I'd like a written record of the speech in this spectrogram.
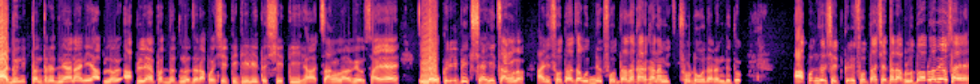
आधुनिक तंत्रज्ञान आणि आपलं आपल्या पद्धतीनं जर आपण शेती केली तर शेती हा चांगला व्यवसाय आहे. नोकरीपेक्षाही चांगलं. आणि स्वतःचा उद्योग स्वतःचा कारखाना मी छोटं उदाहरण देतो. आपण जर शेतकरी स्वतः शेतात आपलो तो आपला व्यवसाय आहे.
